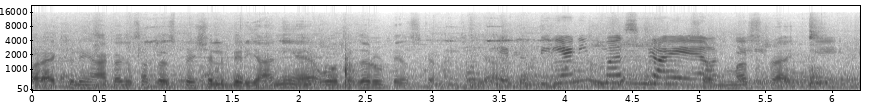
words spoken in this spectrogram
और एक्चुअली यहाँ का जो सबसे स्पेशल बिरयानी है वो तो ज़रूर टेस्ट करना चाहिए तो बिरयानी मस्ट ट्राई है मस्ट ट्राई है।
